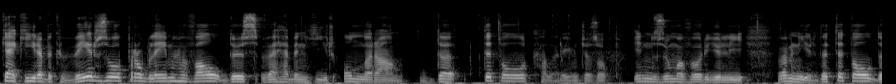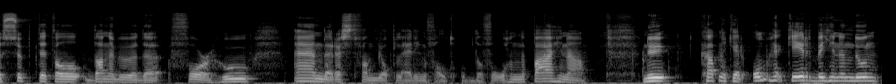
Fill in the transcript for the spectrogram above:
Kijk, hier heb ik weer zo'n probleemgeval. Dus we hebben hier onderaan de titel. Ik ga er eventjes op inzoomen voor jullie. We hebben hier de titel, de subtitel, dan hebben we de for who en de rest van die opleiding valt op de volgende pagina. Nu, ik ga het een keer omgekeerd beginnen doen.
